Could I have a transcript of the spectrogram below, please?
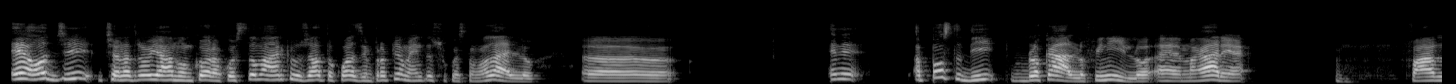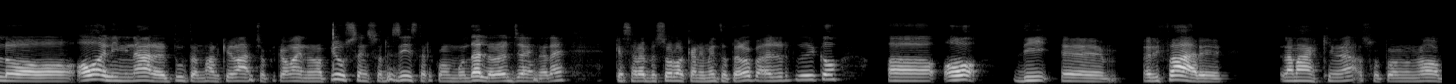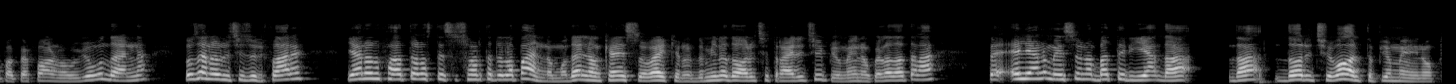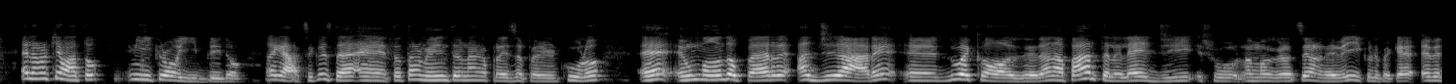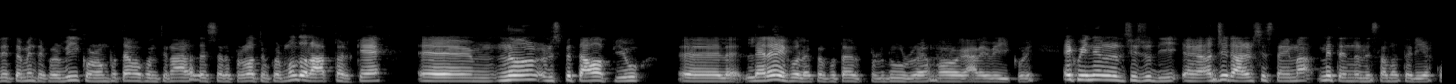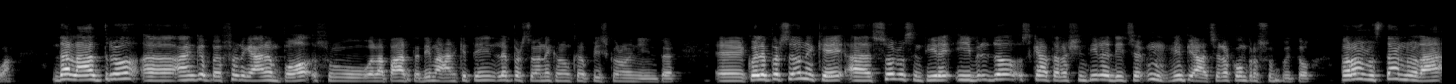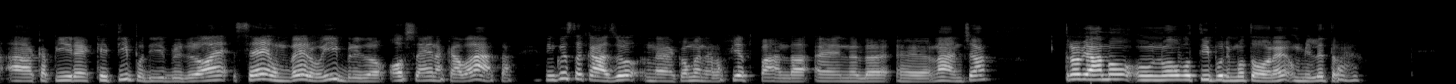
E oggi ce la troviamo ancora questo marchio usato quasi impropriamente su questo modello. Uh, e ne, a posto di bloccarlo, finirlo e magari farlo o eliminare tutto il marchio lancio perché ormai non ha più senso resistere con un modello del genere che sarebbe solo accanimento terapeutico uh, o di eh, rifare la macchina sotto una nuova piattaforma più moderna cosa hanno deciso di fare? gli hanno fatto la stessa sorta della panna un modello anch'esso vecchio del 2012-13 più o meno quella data là e gli hanno messo una batteria da, da 12 volt più o meno e l'hanno chiamato micro ibrido. Ragazzi, questa è totalmente una presa per il culo. È, un modo per aggirare eh, due cose. Da una parte le leggi sull'omologazione dei veicoli, perché evidentemente quel veicolo non poteva continuare ad essere prodotto in quel modo là perché eh, non rispettava più eh, le, le, regole per poter produrre e omologare i veicoli e quindi hanno deciso di eh, aggirare il sistema mettendo questa batteria qua. Dall'altro, eh, anche per fregare un po' sulla parte di marketing le persone che non capiscono niente. Eh, quelle persone che a solo sentire ibrido scatta la scintilla e dice mm, mi piace, la compro subito, però non stanno là a capire che tipo di ibrido è, se è un vero ibrido o se è una cavolata. In questo caso, come nella Fiat Panda e nel eh, Lancia, troviamo un nuovo tipo di motore, un 1300,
